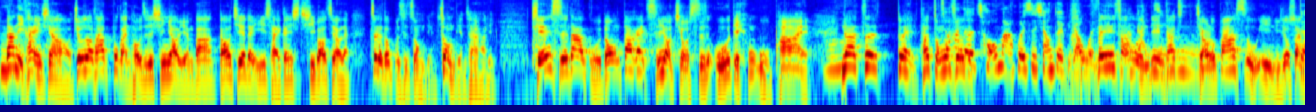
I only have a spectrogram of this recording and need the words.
那你看一下哦，就是说它不管投资新药研发、高阶的医材跟细胞治疗的，这个都不是重点，重点在哪里？前十大股东大概持有九十五点五趴，哎，那这。对他总共它的筹码会是相对比较稳定，非常稳定。他假如八十五亿，你就算五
